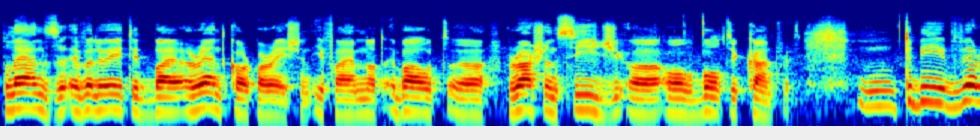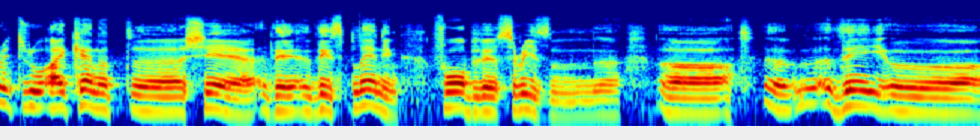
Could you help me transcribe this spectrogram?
plans evaluated by Rand Corporation, if I am not, about Russian siege of Baltic countries. Mm, to be very true, I cannot share the, this planning for obvious reason. Uh, uh, they, uh,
